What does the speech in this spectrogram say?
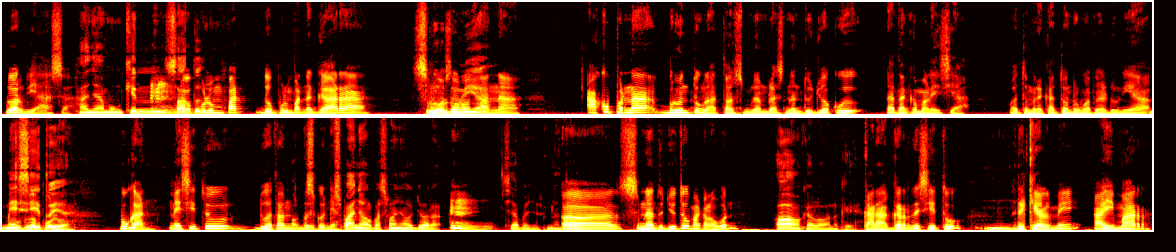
Luar biasa. Hanya mungkin satu 24 24 negara Seluruh semua dunia. sorotan. Nah, aku pernah beruntung lah tahun 1997 aku datang ke Malaysia waktu mereka tuan rumah Piala Dunia Messi U20. itu ya. Bukan, Messi itu dua tahun berikutnya. Spanyol pas Spanyol juara. Siapa ya? Eh 97 itu Michael Owen, oh, oke lawan oke. Carragher di situ, Hmm. Riquelme, Aymar,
